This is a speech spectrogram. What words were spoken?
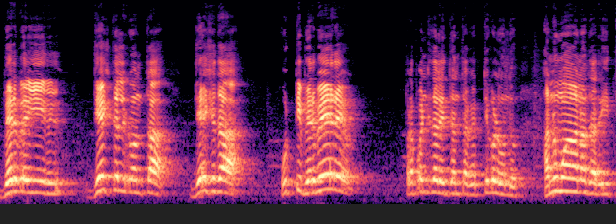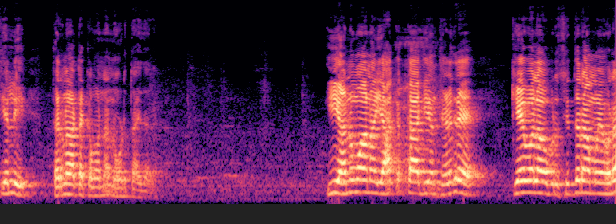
ಬೇರೆ ಬೇರೆ ಈ ದೇಶದಲ್ಲಿರುವಂಥ ದೇಶದ ಹುಟ್ಟಿ ಬೇರೆ ಬೇರೆ ಪ್ರಪಂಚದಲ್ಲಿದ್ದಂಥ ವ್ಯಕ್ತಿಗಳು ಒಂದು ಅನುಮಾನದ ರೀತಿಯಲ್ಲಿ ಕರ್ನಾಟಕವನ್ನು ನೋಡ್ತಾ ಇದ್ದಾರೆ. ಈ ಅನುಮಾನ ಯಾಕಕ್ಕಾಗಿ ಅಂತ ಹೇಳಿದರೆ ಕೇವಲ ಒಬ್ಬರು ಸಿದ್ದರಾಮಯ್ಯವರ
